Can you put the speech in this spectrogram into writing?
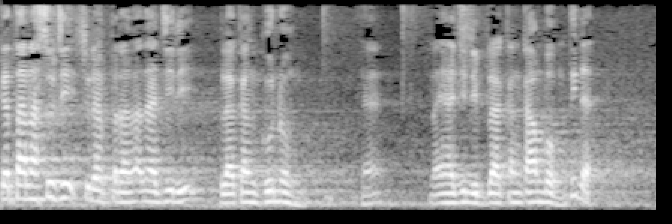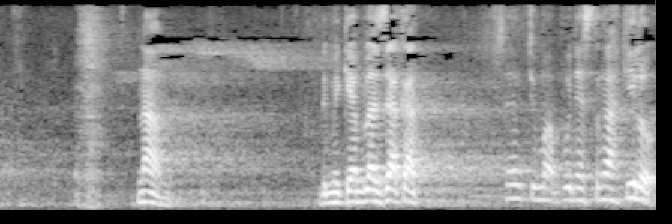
ke tanah suci, sudah berangkat haji di belakang gunung. Ya. Naik haji di belakang kampung, tidak. Nah, demikian pula zakat. Saya cuma punya setengah kilo,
